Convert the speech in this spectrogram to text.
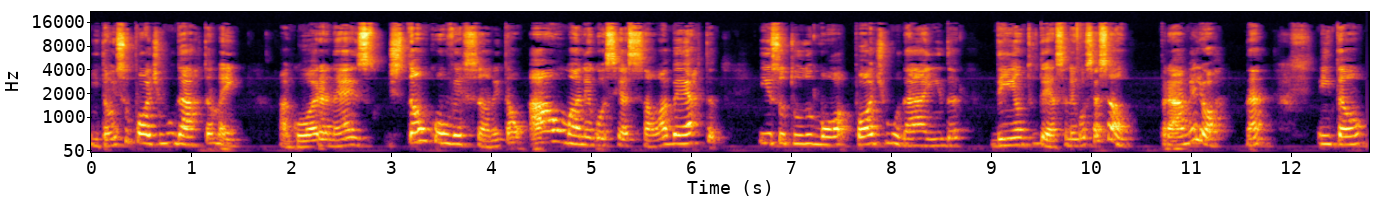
Então isso pode mudar também. Agora, né, estão conversando. Então há uma negociação aberta. E isso tudo pode mudar ainda dentro dessa negociação para melhor, né? Então,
